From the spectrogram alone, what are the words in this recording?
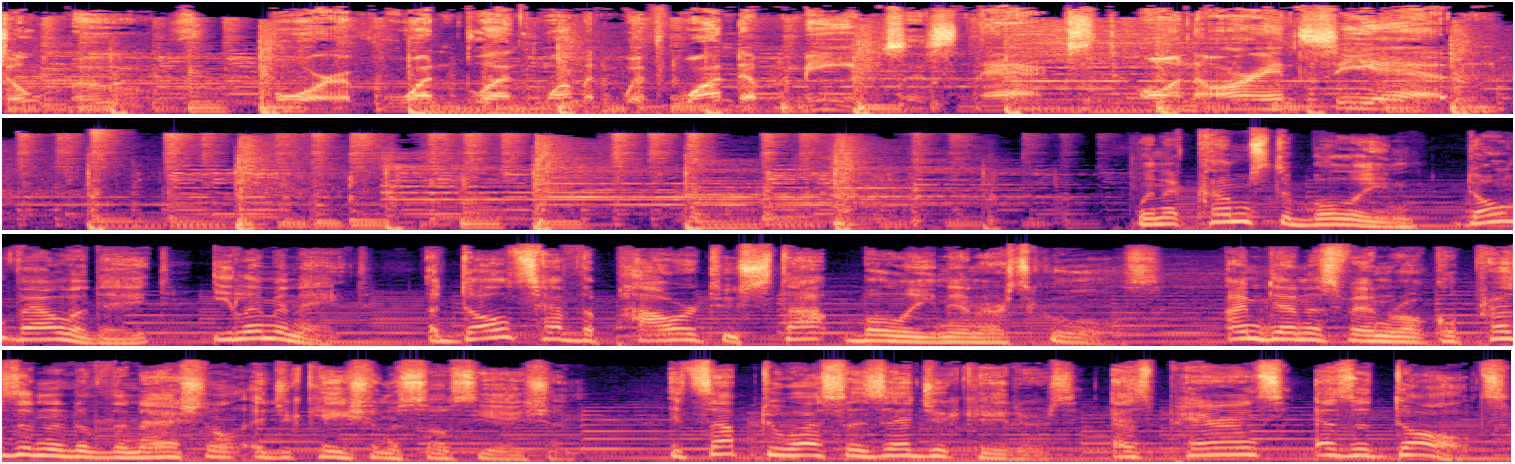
Don't move. More of One Blunt Woman with Wanda Means is next on RNCN. When it comes to bullying, don't validate, eliminate. Adults have the power to stop bullying in our schools. I'm Dennis Van Roekel, president of the National Education Association. It's up to us as educators, as parents, as adults,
